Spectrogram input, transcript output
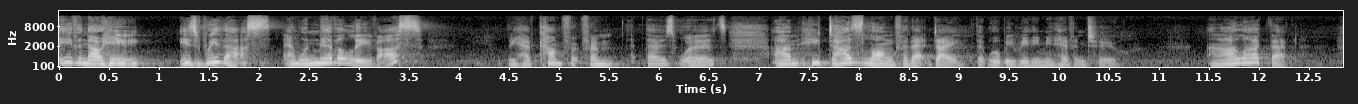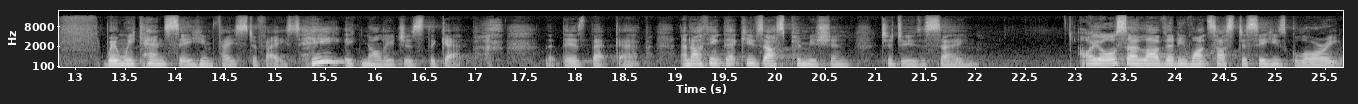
Even though He is with us and will never leave us, we have comfort from those words. Um, he does long for that day that we'll be with Him in heaven too. And I like that. When we can see Him face to face, He acknowledges the gap, that there's that gap. And I think that gives us permission to do the same. I also love that he wants us to see his glory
